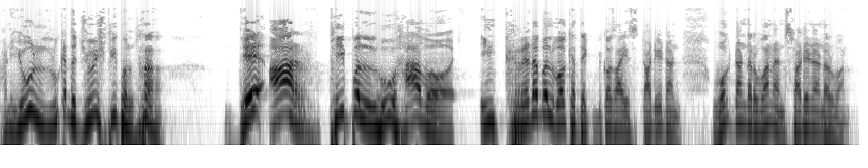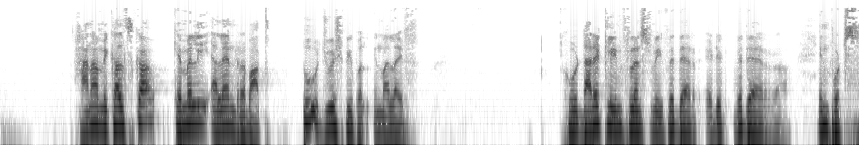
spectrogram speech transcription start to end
And you look at the Jewish people. they are people who have a incredible work ethic because I studied and worked under one and studied under one. Hannah Michalska, Kemeli Ellen Rabat. Two Jewish people in my life who directly influenced me with their, with their uh, inputs.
